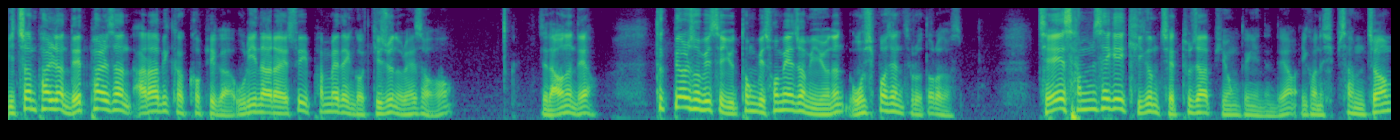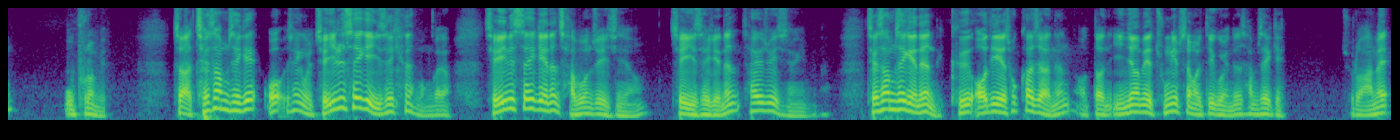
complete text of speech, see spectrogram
2008년 네팔산 아라비카 커피가 우리나라에 수입 판매된 것 기준으로 해서 이제 나오는데요. 특별 소비세 유통비 소매점 이유는 50%로 떨어졌습니다. 제3세계 기금 재투자 비용 등이 있는데요. 이거는 13.5%입니다. 자, 제3세계? 어, 선생님, 제1세계, 2세계는 뭔가요? 제1세계는 자본주의 진영, 제2세계는 사회주의 진영입니다. 제3세계는 그 어디에 속하지 않은 어떤 이념의 중립성을 띠고 있는 3세계. 주로 아메,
